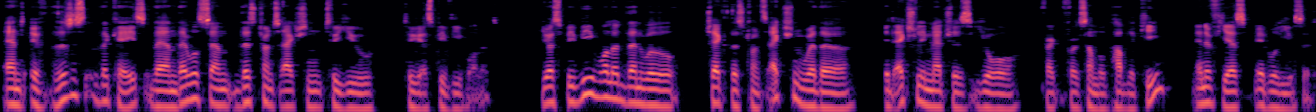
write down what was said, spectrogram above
And if this is the case, then they will send this transaction to you to your SPV wallet. Your SPV wallet then will check this transaction whether it actually matches your, for example, public key. And if yes, it will use it.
